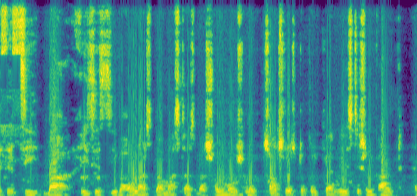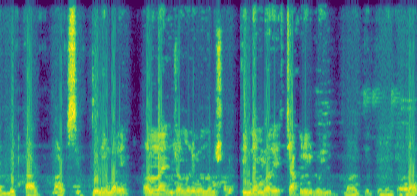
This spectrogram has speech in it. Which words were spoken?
এসএসসি বা এইচএসসি বা অনার্স বা মাস্টার্স বা সমমান সংশ্লিষ্ট পরীক্ষার registration card admit card marksheet দুই নম্বরে অনলাইন জন্ম নিবন্ধন সনদ, তিন নম্বরে চাকরির বই মান্থলি পেমেন্ট অর্ডার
